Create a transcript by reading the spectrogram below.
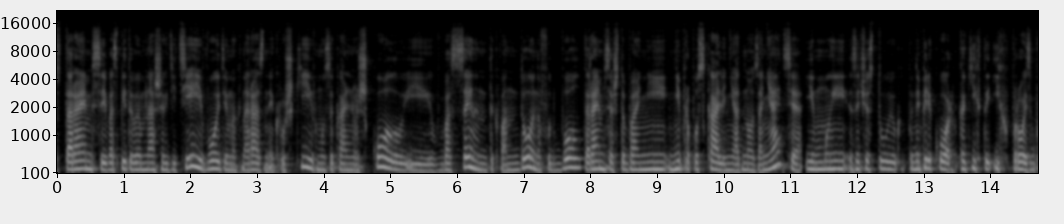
стараемся и воспитываем наших детей, и вводим их на разные кружки, в музыкальную школу, и в бассейны, на тэквондо, на футбол. Стараемся, чтобы они не пропускали ни одно занятие, и мы зачастую как бы наперекор каких-то их просьб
